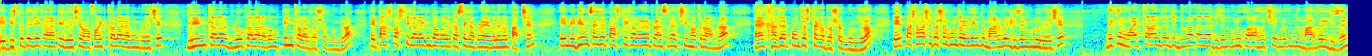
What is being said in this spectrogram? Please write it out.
এই ডিসপ্লেতে যে কালারটি রয়েছে অফ হোয়াইট কালার এবং রয়েছে গ্রিন কালার ব্লু কালার এবং পিঙ্ক কালার দর্শক বন্ধুরা। এই পাঁচ, পাঁচটি কালার কিন্তু আমাদের কাছ থেকে আপনারা অ্যাভেলেবেল পাচ্ছেন। এই মিডিয়াম সাইজের পাঁচটি কালারের প্রাইস রাখছি মাত্র আমরা এক হাজার পঞ্চাশ টাকা, দর্শক বন্ধুরা। এর পাশাপাশি, দর্শক বন্ধুরা, এটাতে কিন্তু মার্বেল ডিজাইনগুলো রয়েছে। দেখেন হোয়াইট কালার ভিতরে যে ডুরা কালার ডিজাইনগুলো করা হয়েছে, এগুলো কিন্তু মার্বেল ডিজাইন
